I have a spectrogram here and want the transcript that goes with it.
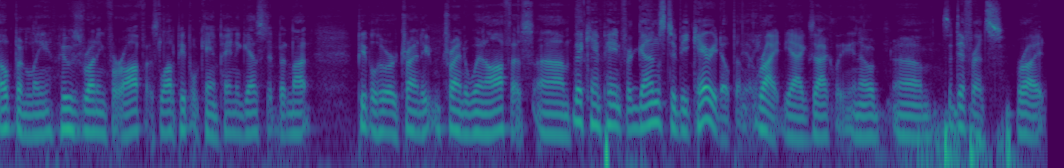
openly. Who's running for office? A lot of people campaign against it, but not people who are trying to trying to win office. Um, They campaign for guns to be carried openly. right? Yeah, exactly. You know. Um, It's a difference. Right.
